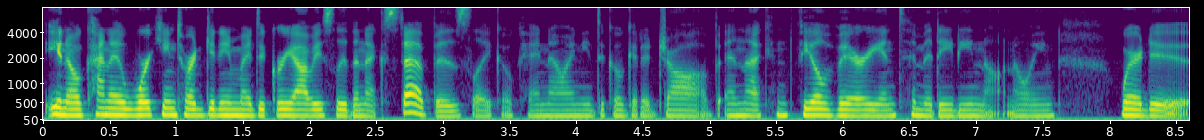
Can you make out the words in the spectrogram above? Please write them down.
you know, kind of working toward getting my degree, obviously the next step is like, okay, now I need to go get a job. And that can feel very intimidating, not knowing where to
